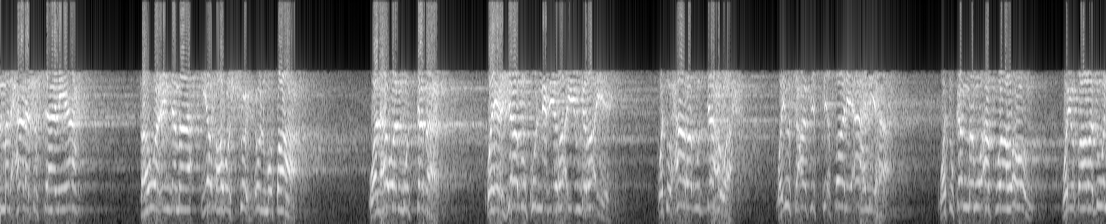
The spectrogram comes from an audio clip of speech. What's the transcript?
أما الحالة الثانية فهو عندما يظهر الشح المطاع والهوى المتبع وإعجاب كل ذي رأي برأيه وتحارب الدعوة ويسعى في استئصال أهلها وتكمم أفواههم ويطاردون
